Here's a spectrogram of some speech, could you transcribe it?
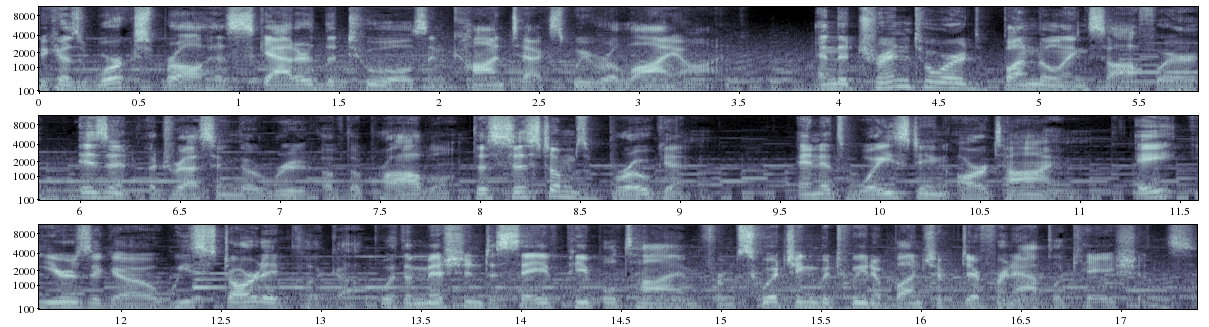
because work sprawl has scattered the tools and contexts we rely on. And the trend towards bundling software isn't addressing the root of the problem. The system's broken, and it's wasting our time. Eight years ago, we started ClickUp with a mission to save people time from switching between a bunch of different applications.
